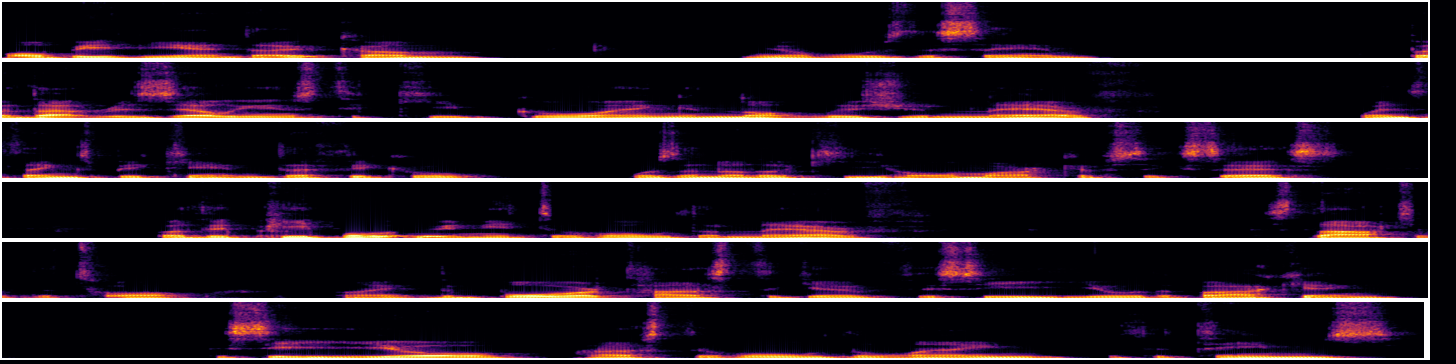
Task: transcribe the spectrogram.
albeit the end outcome, you know, was the same. But that resilience to keep going and not lose your nerve when things became difficult was another key hallmark of success. But the people who need to hold their nerve start at the top right? The board has to give the CEO the backing. The CEO has to hold the line with the teams,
